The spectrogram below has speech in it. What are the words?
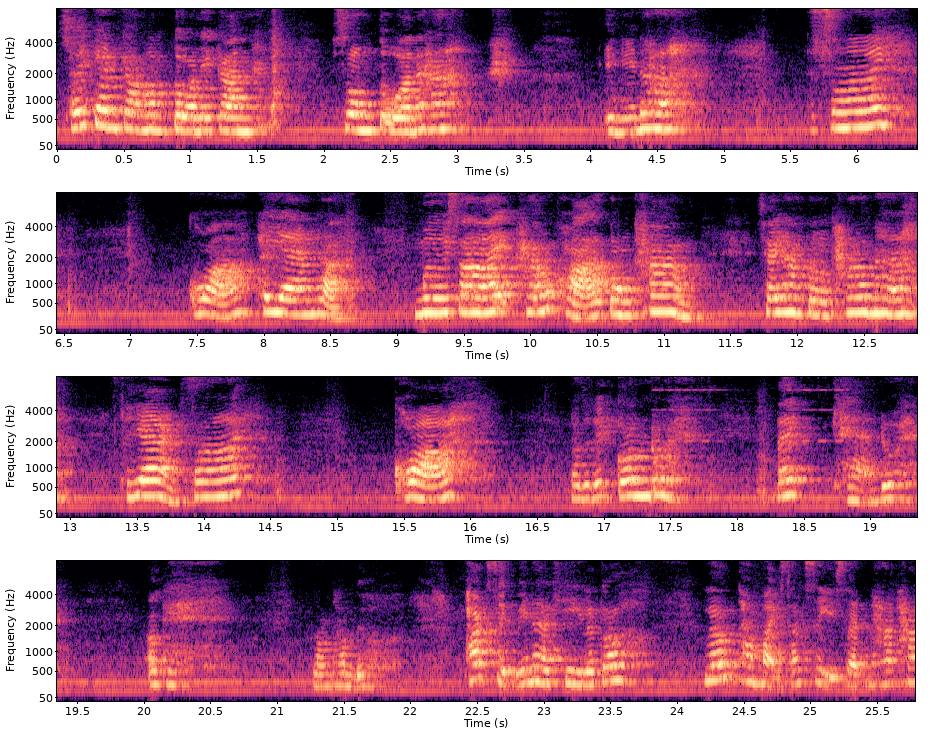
ใช้แกนกลางลำตัวในการทรงตัวนะคะอย่างนี้นะคะ ซ้าย ขวาพยางค่ะ มือซ้ายเท้าขวาตรงข้าม ใช้ทางตรงข้ามนะคะพยางซ้าย ขวา เราจะได้ก้นด้วย ได้แขนด้วย โอเค ลองทำดู พักสิบวินาทีแล้วก็เริ่มทำใหม่สักสี่เซตนะคะท่า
